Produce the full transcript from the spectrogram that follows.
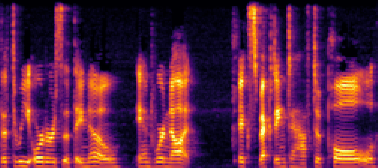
the three orders that they know, and were not expecting to have to pull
